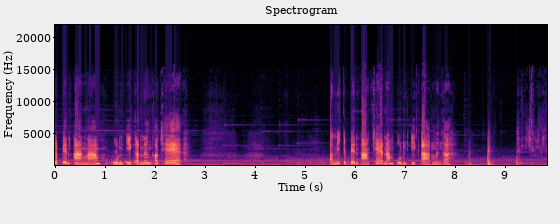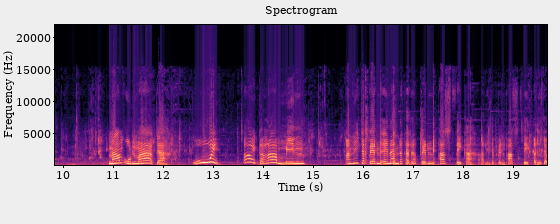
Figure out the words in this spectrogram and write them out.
จะเป็นอ่างน้ำอุ่นอีกอันนึงเขาแช่ อันนี้จะเป็นอ่างแช่น้ำอุ่นอีกอ่างหนึ่งค่ะ น้ำอุ่นมากจ้ะอุ้ยเอ้ยกระล่ามมิน อันนี้จะเป็นไอ้นั่นนะคะเด้อเป็นพลาสติกค่ะ อันนี้จะเป็นพลาสติก อันนี้จะ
